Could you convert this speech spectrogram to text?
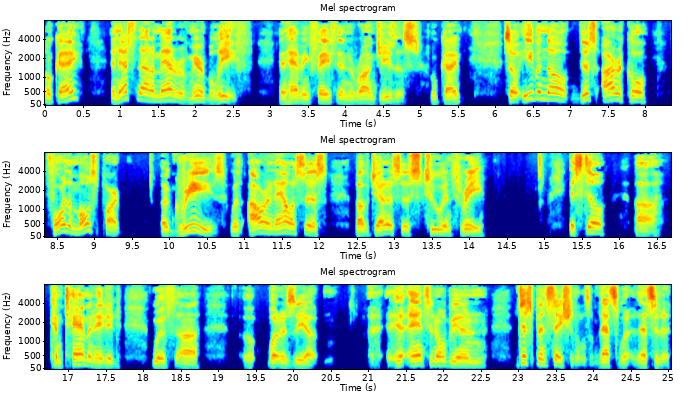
Okay? And that's not a matter of mere belief and having faith in the wrong Jesus. Okay? So even though this article, for the most part, agrees with our analysis of Genesis 2 and 3, it's still uh, contaminated with uh, uh, what is the uh, antinomian dispensationalism. That's what that's it.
